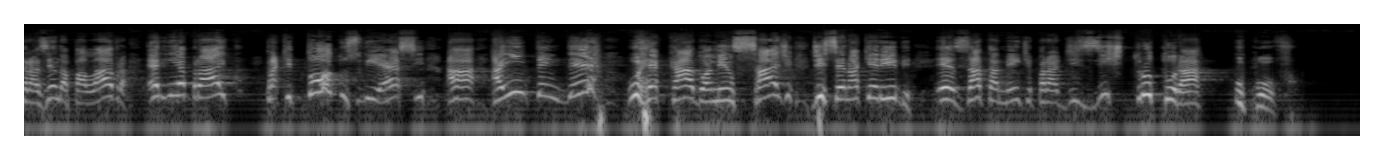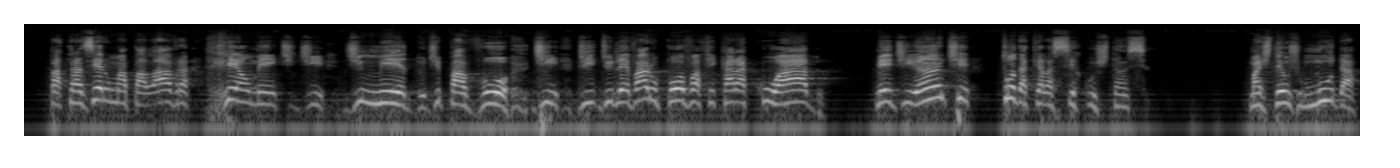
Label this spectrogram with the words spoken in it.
trazendo a palavra, era em hebraico, para que todos viessem a, a entender o recado, a mensagem de Senaqueribe, exatamente para desestruturar o povo para trazer uma palavra realmente de, de medo, de pavor, de, de, de levar o povo a ficar acuado, mediante toda aquela circunstância. Mas Deus muda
